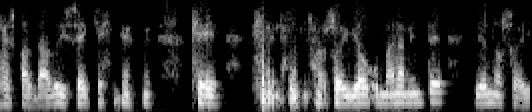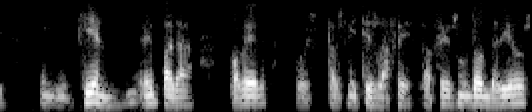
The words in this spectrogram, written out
respaldado y sé que, que, no, soy yo humanamente, yo no soy mm, quien ¿eh? para poder pues transmitir la fe. La fe es un don de Dios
